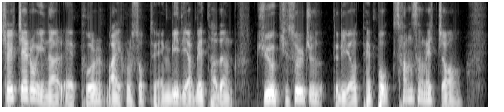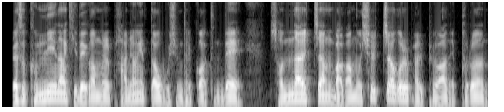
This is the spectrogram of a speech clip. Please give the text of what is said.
실제로 이날 애플, 마이크로소프트, 엔비디아, 메타 등 주요 기술주들이요 대폭 상승을 했죠. 그래서 금리나 기대감을 반영했다고 보시면 될 것 같은데 전날장 마감 후 실적을 발표한 애플은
